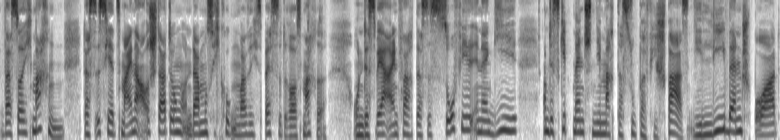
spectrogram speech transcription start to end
Was soll ich machen? Das ist jetzt meine Ausstattung und da muss ich gucken, was ich das Beste draus mache. Und das wäre einfach, das ist so viel Energie. Und es gibt Menschen, die macht das super viel Spaß. Die lieben Sport,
